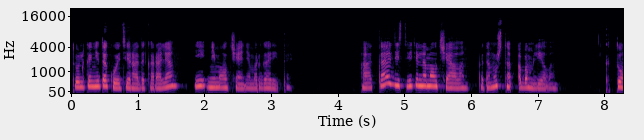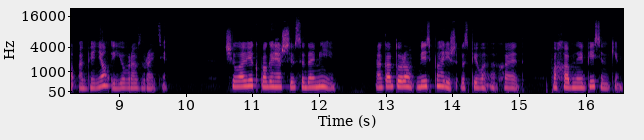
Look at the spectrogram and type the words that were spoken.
Только не такой тирады короля и не молчания Маргариты. А та действительно молчала, потому что обомлела. Кто обвинял ее в разврате? Человек, погрязший в садомии, о котором весь Париж распевает похабные песенки,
